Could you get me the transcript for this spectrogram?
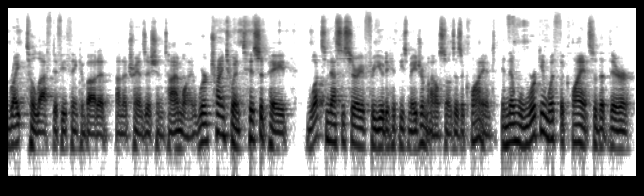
right to left if you think about it on a transition timeline. We're trying to anticipate what's necessary for you to hit these major milestones as a client. And then we're working with the client so that they're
